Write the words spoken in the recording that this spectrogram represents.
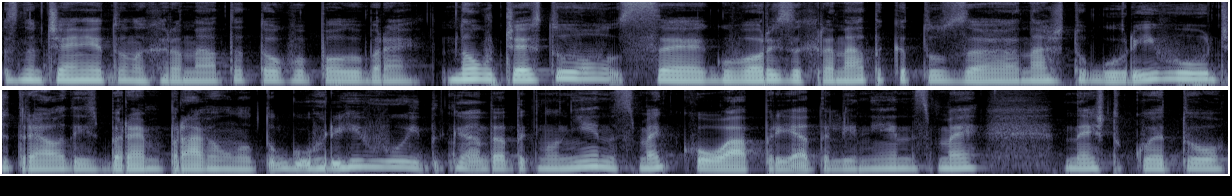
значението на храната, толкова по-добре. Много често се говори за храната като за нашето гориво, че трябва да изберем правилното гориво и така нататък, но ние не сме кола, приятели. Ние не сме нещо, което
